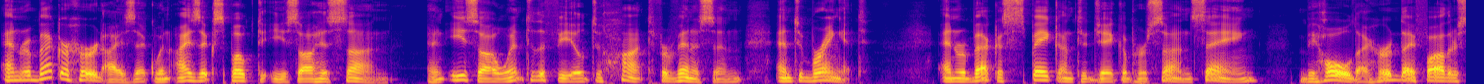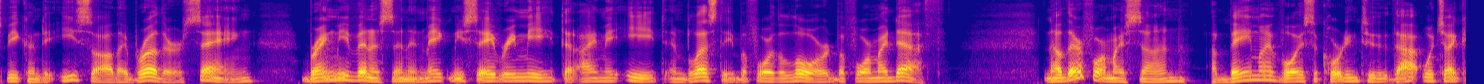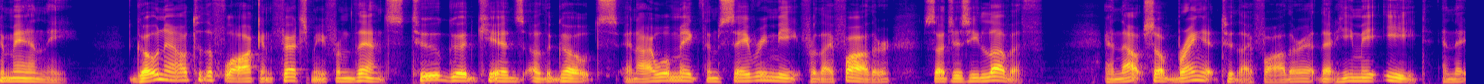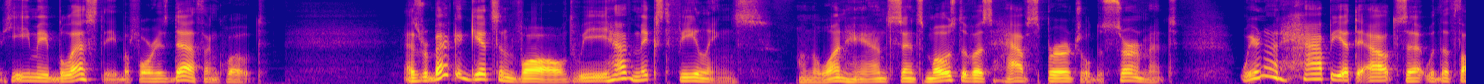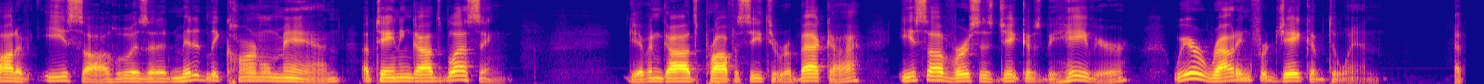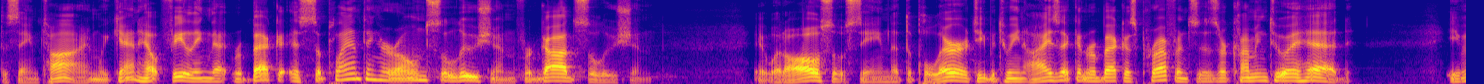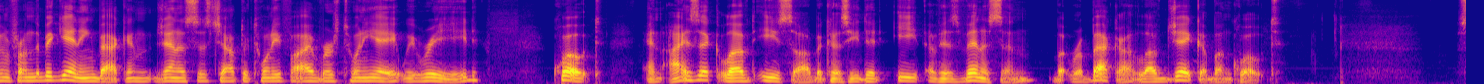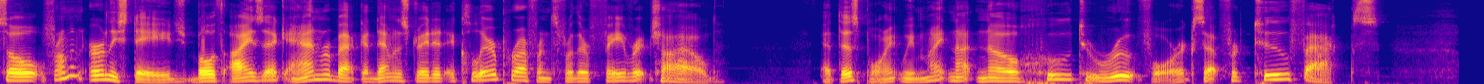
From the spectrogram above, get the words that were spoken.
And Rebekah heard Isaac when Isaac spoke to Esau his son. And Esau went to the field to hunt for venison and to bring it. And Rebekah spake unto Jacob her son, saying, Behold, I heard thy father speak unto Esau thy brother, saying, Bring me venison, and make me savory meat, that I may eat, and bless thee before the Lord before my death. Now therefore, my son, obey my voice according to that which I command thee. Go now to the flock, and fetch me from thence two good kids of the goats, and I will make them savory meat for thy father, such as he loveth. And thou shalt bring it to thy father, that he may eat, and that he may bless thee before his death. Unquote. As Rebecca gets involved, we have mixed feelings. On the one hand, since most of us have spiritual discernment, we're not happy at the outset with the thought of Esau, who is an admittedly carnal man, obtaining God's blessing. Given God's prophecy to Rebekah, Esau versus Jacob's behavior, we are rooting for Jacob to win. At the same time, we can't help feeling that Rebecca is supplanting her own solution for God's solution. It would also seem that the polarity between Isaac and Rebecca's preferences are coming to a head. Even from the beginning, back in Genesis chapter 25, verse 28, we read, quote, And Isaac loved Esau because he did eat of his venison, but Rebekah loved Jacob. Unquote. So, from an early stage, both Isaac and Rebekah demonstrated a clear preference for their favorite child. At this point, we might not know who to root for except for two facts.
